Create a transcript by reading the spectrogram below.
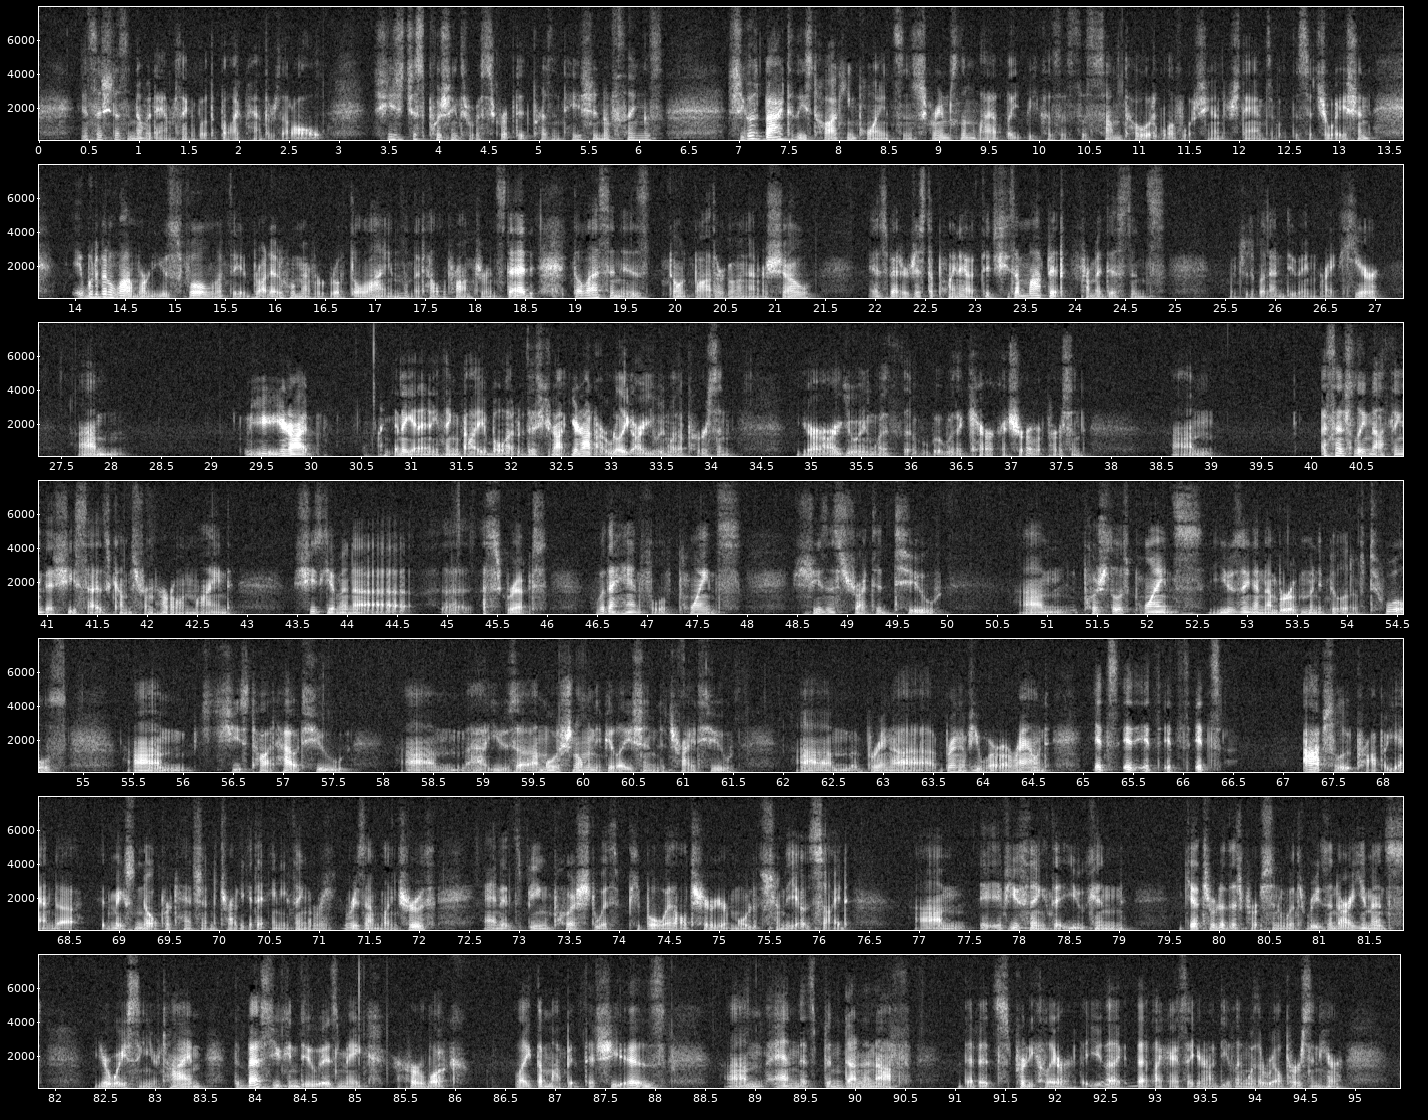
It's that she doesn't know a damn thing about the Black Panthers at all. She's just pushing through a scripted presentation of things she goes back to these talking points and screams them loudly because it's the sum total of what she understands about the situation. It would have been a lot more useful if they had brought out whomever wrote the lines on the teleprompter instead. The lesson is don't bother going on her show. It's better just to point out that she's a muppet from a distance, which is what I'm doing right here. Um, you, are not going to get anything valuable out of this. You're not. You're not really arguing with a person you're arguing with with a caricature of a person. Um, essentially, nothing that she says comes from her own mind. She's given a, a, a script with a handful of points. She's instructed to um, push those points using a number of manipulative tools. Um, she's taught how to um, uh, use uh, emotional manipulation to try to um, bring a bring a viewer around. It's it, it it's it's absolute propaganda. It makes no pretension to try to get to anything re- resembling truth, and it's being pushed with people with ulterior motives from the outside. Um, if you think that you can get through to this person with reasoned arguments, you're wasting your time. The best you can do is make her look like the Muppet that she is, um, and it's been done enough that it's pretty clear that you that, that like I said, you're not dealing with a real person here.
